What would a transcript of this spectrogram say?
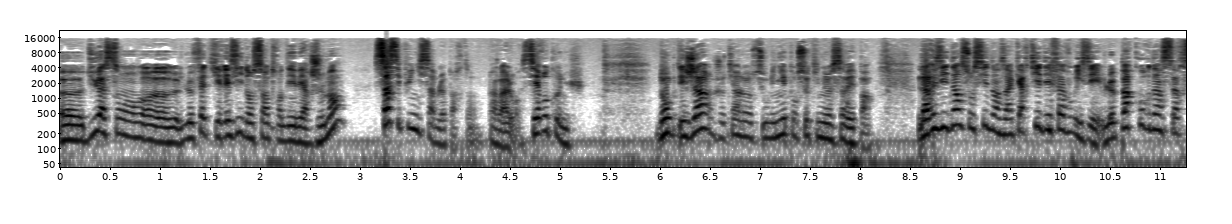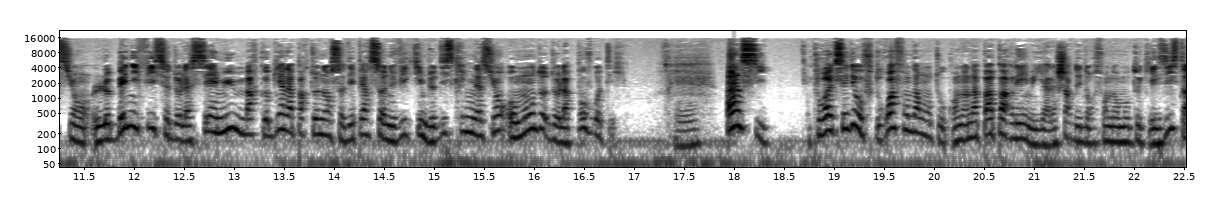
euh, dû à son euh, le fait qu'il réside au centre d'hébergement, ça c'est punissable pardon, par la loi. C'est reconnu. Donc déjà, je tiens à le souligner pour ceux qui ne le savaient pas. La résidence aussi dans un quartier défavorisé. Le parcours d'insertion, le bénéfice de la CMU marque bien l'appartenance des personnes victimes de discrimination au monde de la pauvreté. Ainsi, pour accéder aux droits fondamentaux, qu'on n'en a pas parlé, mais il y a la charte des droits fondamentaux qui existe,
